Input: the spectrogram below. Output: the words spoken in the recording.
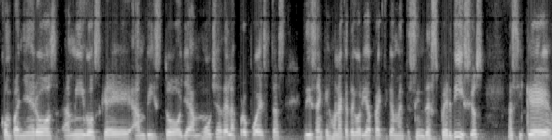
compañeros, amigos que han visto ya muchas de las propuestas, dicen que es una categoría prácticamente sin desperdicios. Así que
